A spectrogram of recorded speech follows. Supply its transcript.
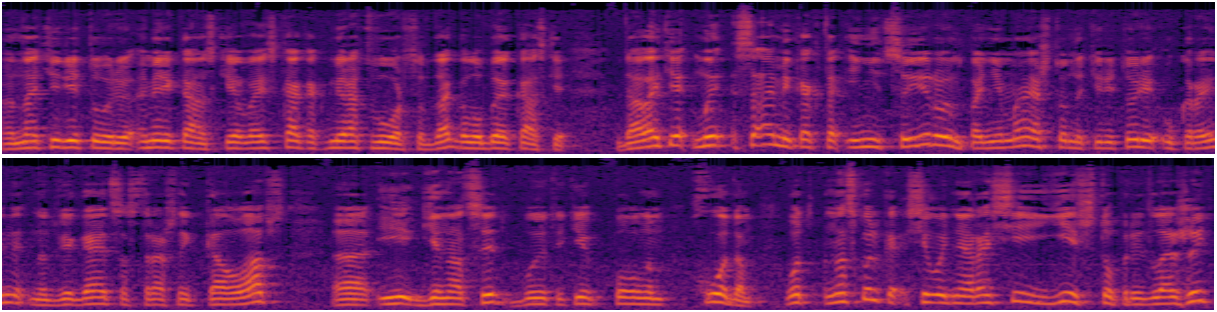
на территорию американские войска, как миротворцев, да, голубые каски. Давайте мы сами как-то инициируем, понимая, что на территории Украины надвигается страшный коллапс, э, и геноцид будет идти полным ходом. Вот насколько сегодня России есть что предложить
